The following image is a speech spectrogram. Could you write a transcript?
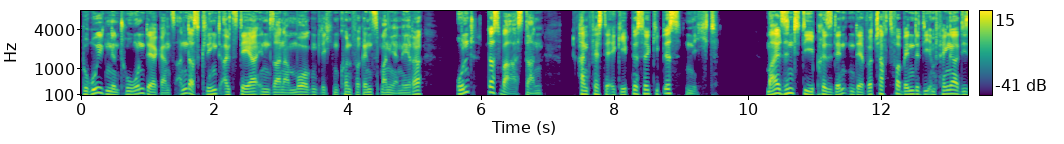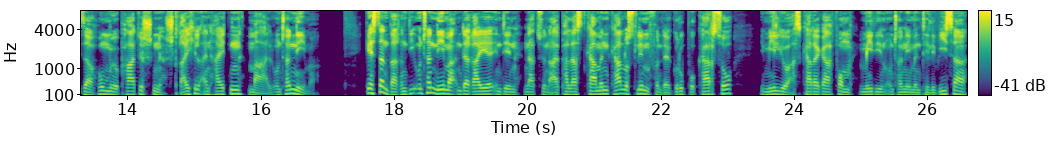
beruhigenden Ton, der ganz anders klingt als der in seiner morgendlichen Konferenz Mañanera, und das war es dann. Handfeste Ergebnisse gibt es nicht. Mal sind die Präsidenten der Wirtschaftsverbände die Empfänger dieser homöopathischen Streicheleinheiten, mal Unternehmer. Gestern waren die Unternehmer an der Reihe. In den Nationalpalast kamen Carlos Lim von der Grupo Carso, Emilio Ascarga vom Medienunternehmen Televisa,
